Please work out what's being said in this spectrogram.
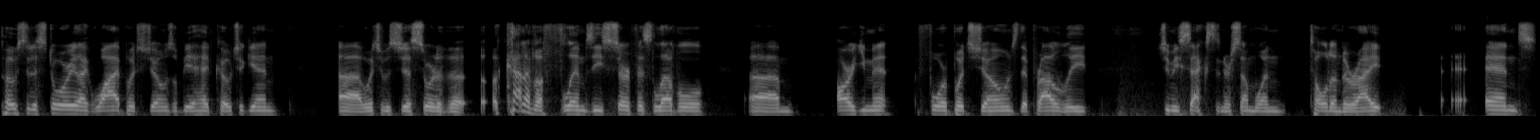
posted a story like why Butch Jones will be a head coach again, uh, which was just sort of a, a kind of a flimsy surface level um, argument for Butch Jones that probably Jimmy Sexton or someone told him to write, and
